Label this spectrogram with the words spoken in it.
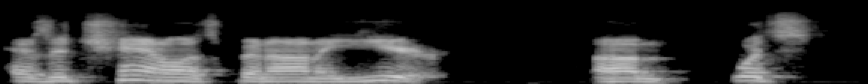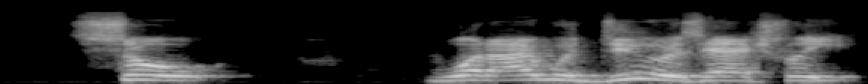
has a channel that's been on a year. Um, what's so, what I would do is actually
